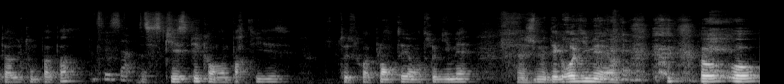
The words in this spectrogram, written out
Perdu ton papa. C'est ça. C'est ce qui explique en partie que tu te sois planté, entre guillemets. Je mets des gros guillemets. hein. au, au-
